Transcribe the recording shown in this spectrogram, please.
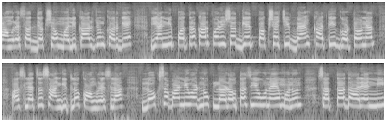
काँग्रेस अध्यक्ष मल्लिकार्जुन खरगे यांनी पत्रकार परिषद घेत पक्षाची बँक खाती गोठवण्यात असल्याचं सांगितलं काँग्रेसला. लोकसभा निवडणूक लढवताच येऊ नये म्हणून सत्ताधाऱ्यांनी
